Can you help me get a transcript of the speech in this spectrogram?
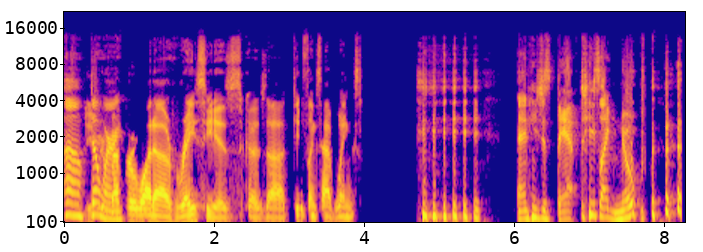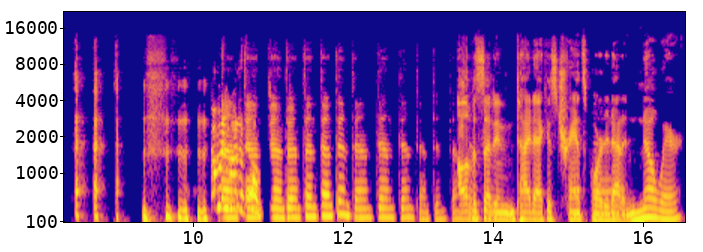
Oh, Do don't you worry. Remember what uh, race he is because uh, tieflings have wings. and he just bapped. He's like, nope. All of a sudden, Tydak is transported out of nowhere.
